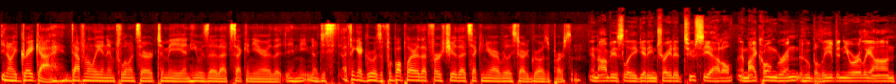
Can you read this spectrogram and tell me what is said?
you know, a great guy, definitely an influencer to me, and he was there that second year. That and you know, just I think I grew as a football player that first year. That second year, I really started to grow as a person. And obviously, getting traded to Seattle, and Mike Holmgren, who believed in you early on,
